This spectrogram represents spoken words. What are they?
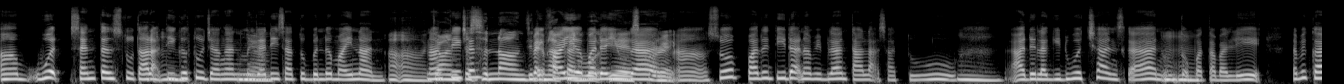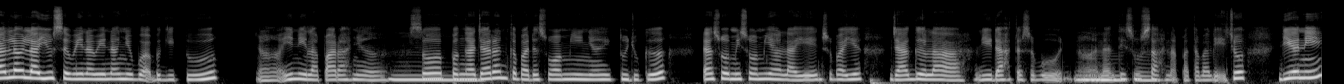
uh, word sentence tu talak Mm-mm. tiga tu jangan Ya. menjadi satu benda mainan. Uh-uh. Jangan Nanti macam kan senang je dengarkan Backfire pada word. you yes, kan. correct. Ha, so pada tidak Nabi bilang talak satu. Hmm. Ada lagi dua chance kan Mm-mm. untuk patah balik. Tapi kalaulah you sewenang-wenangnya buat begitu, uh, inilah parahnya. So Hmm. pengajaran kepada suaminya itu juga dan suami-suami yang lain supaya jagalah lidah tersebut. Hmm, Ha, nanti betul. susah nak patah balik. So dia ni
